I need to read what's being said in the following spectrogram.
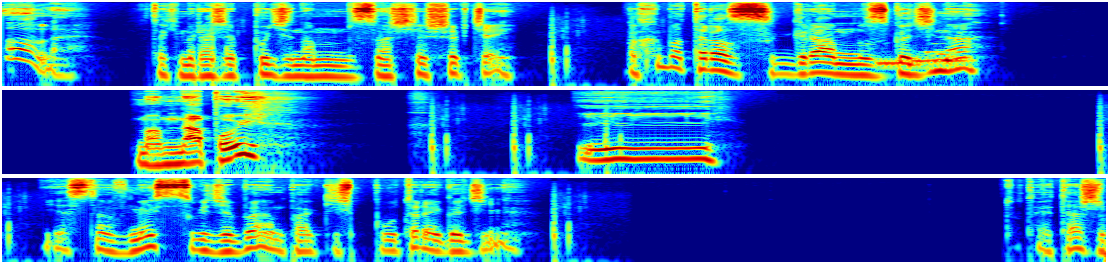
ale w takim razie pójdzie nam znacznie szybciej. Bo chyba teraz gram z godzinę. Mam napój. I jestem w miejscu, gdzie byłem po jakieś półtorej godziny. Tutaj też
